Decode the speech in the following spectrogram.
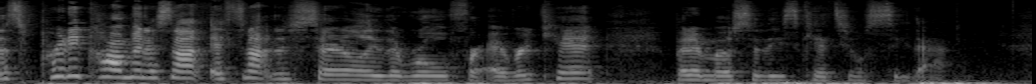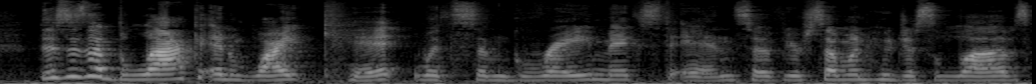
That's pretty common. It's not it's not necessarily the rule for every kit, but in most of these kits you'll see that. This is a black and white kit with some gray mixed in. So if you're someone who just loves,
